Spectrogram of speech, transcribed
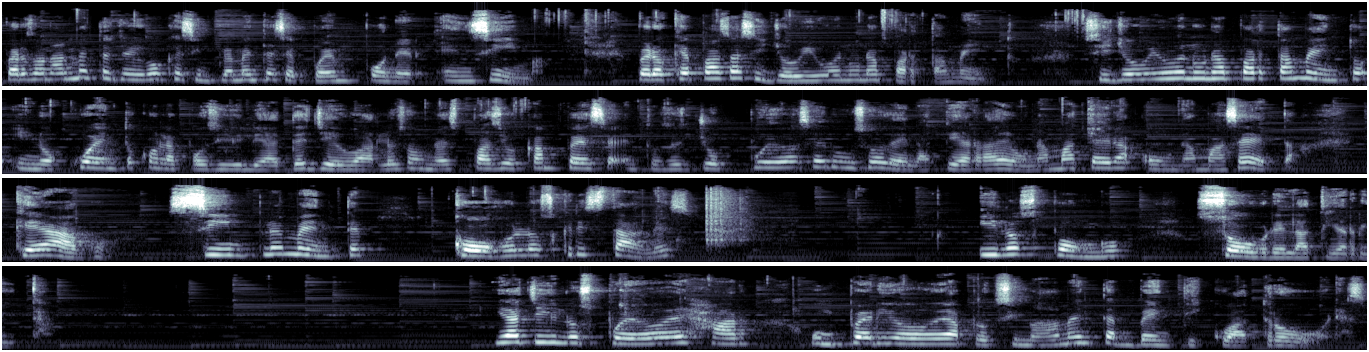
Personalmente yo digo que simplemente se pueden poner encima. Pero ¿qué pasa si yo vivo en un apartamento? Si yo vivo en un apartamento y no cuento con la posibilidad de llevarlos a un espacio campestre, entonces yo puedo hacer uso de la tierra de una matera o una maceta. ¿Qué hago? Simplemente cojo los cristales y los pongo sobre la tierrita y allí los puedo dejar un periodo de aproximadamente 24 horas.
